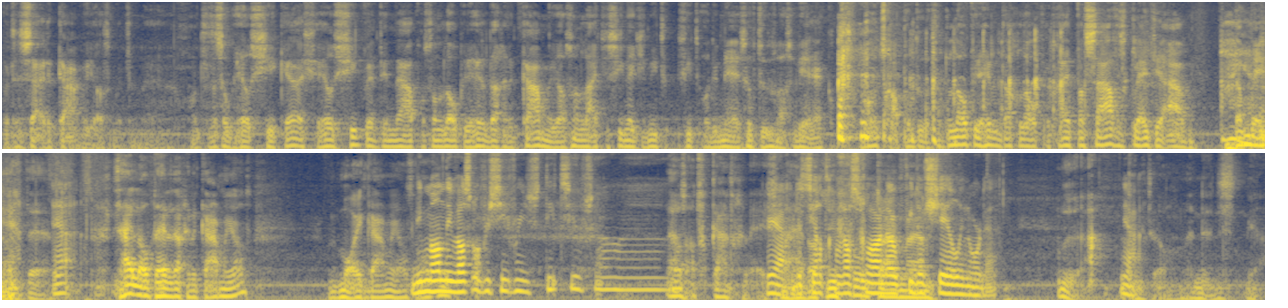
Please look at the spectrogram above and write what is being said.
met een zijden kamerjas. Met een, eh, want dat is ook heel chic. Hè? Als je heel chic bent in Napels, dan loop je de hele dag in een kamerjas. Dan laat je zien dat je niet iets ordinairs hoeft te doen als werk. Of boodschappen doen. Dan loop je de hele dag lopen. Dan ga je pas s'avonds kleed je aan. dan ben je echt... eh, Ja. Dus hij loopt de hele dag in een kamerjas. Een mooie kamerjas. Die man die was officier van justitie of zo. Hij was advocaat geweest. ja, hij dus die had, was gewoon ook financieel in orde. Ja, Ja. wel. En, is, ja.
